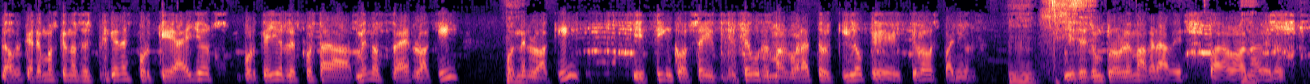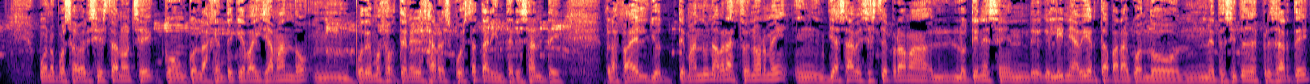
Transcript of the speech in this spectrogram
Lo que queremos que nos expliquen es por qué a ellos, por qué a ellos les cuesta menos traerlo aquí, ponerlo aquí y 5, 6, 10 euros más barato el kilo que, que lo español. Y ese es un problema grave para los ganaderos. Bueno, pues a ver si esta noche, con, con la gente que vais llamando, mm, podemos obtener esa respuesta tan interesante. Rafael, yo te mando un abrazo enorme. Mm, Ya sabes, este programa lo tienes en, línea abierta para cuando necesites expresarte.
